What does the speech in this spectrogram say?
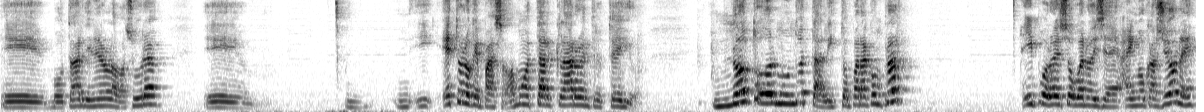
eh, botar dinero a la basura. Eh, y esto es lo que pasa, vamos a estar claros entre usted y yo no todo el mundo está listo para comprar. Y por eso, bueno, dice, en ocasiones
